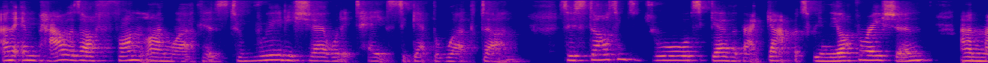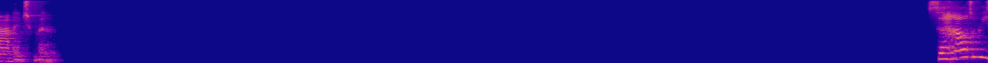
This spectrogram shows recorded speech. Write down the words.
and it empowers our frontline workers to really share what it takes to get the work done. So, starting to draw together that gap between the operation and management. So, how do we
